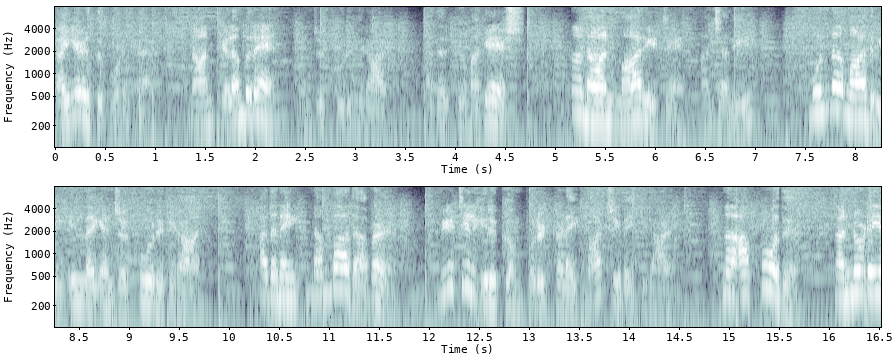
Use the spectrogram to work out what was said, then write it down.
கையெழுத்து போடுங்க. நான் கிளம்புறேன் என்று கூறுகிறாள். அதற்கு மகேஷ் நான் மாறிட்டேன் அஞ்சலி. முன்ன மாதிரி இல்லை என்று கூறுகிறான். அதனை நம்பாத அவள் வீட்டில் இருக்கும் பொருட்களை மாற்றி வைக்கிறாள். அப்போது தன்னுடைய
